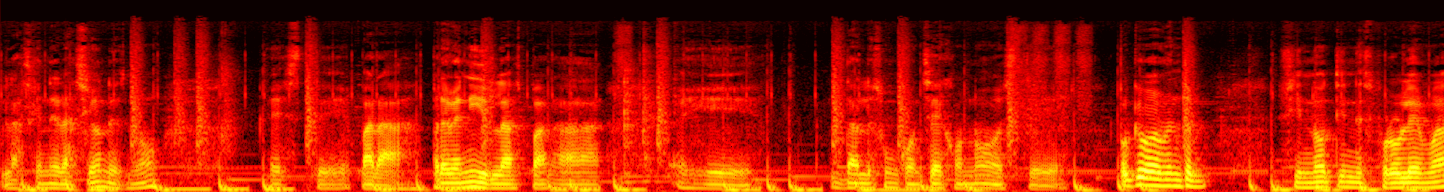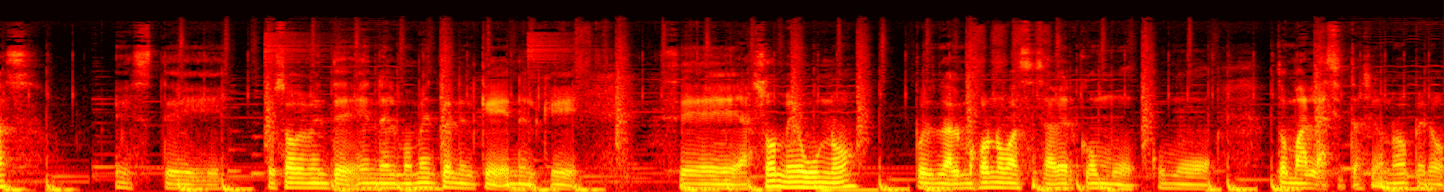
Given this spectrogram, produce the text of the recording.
las generaciones no este para prevenirlas para eh, darles un consejo no este porque obviamente si no tienes problemas este pues obviamente en el momento en el que en el que se asome uno pues a lo mejor no vas a saber cómo cómo tomar la situación, ¿no? Pero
